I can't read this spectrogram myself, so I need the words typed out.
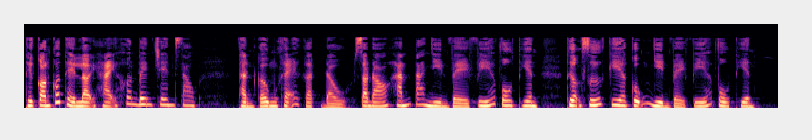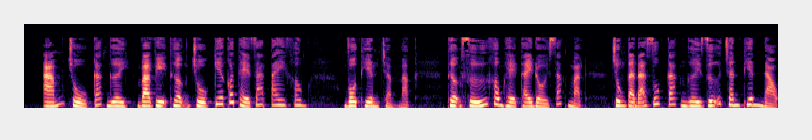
thì còn có thể lợi hại hơn bên trên sau. Thần công khẽ gật đầu, sau đó hắn ta nhìn về phía vô thiên, thượng sứ kia cũng nhìn về phía vô thiên. Ám chủ các ngươi và vị thượng chủ kia có thể ra tay không? Vô thiên trầm mặc. Thượng sứ không hề thay đổi sắc mặt. Chúng ta đã giúp các ngươi giữ chân thiên đạo.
